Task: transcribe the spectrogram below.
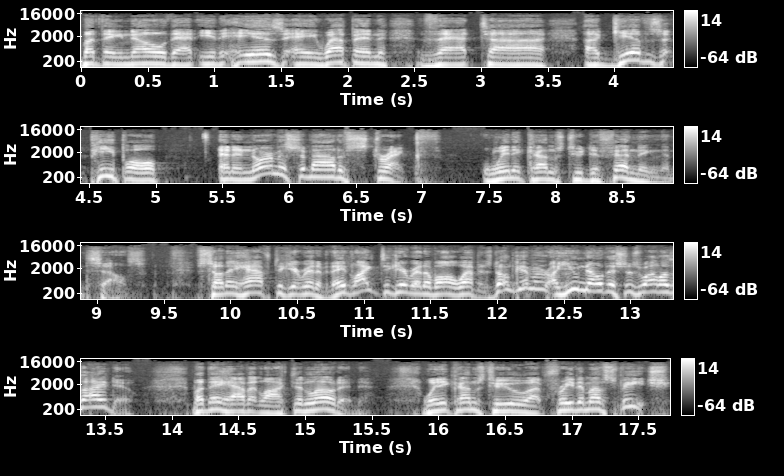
but they know that it is a weapon that uh, uh, gives people an enormous amount of strength when it comes to defending themselves. So they have to get rid of it. They'd like to get rid of all weapons. Don't get me wrong. You know this as well as I do. But they have it locked and loaded. When it comes to uh, freedom of speech,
